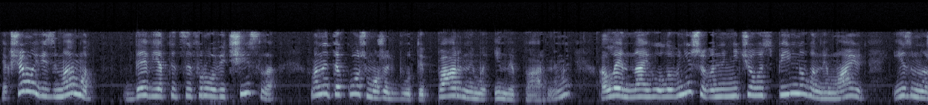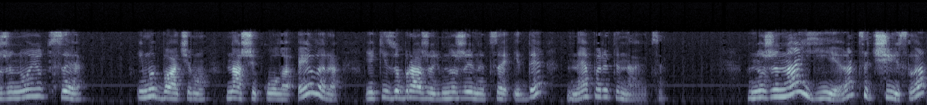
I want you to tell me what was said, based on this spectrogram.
Якщо ми візьмемо дев'ятицифрові числа, вони також можуть бути парними і непарними, але найголовніше, вони нічого спільного не мають із множиною С. І ми бачимо наші кола Ейлера, які зображують множини С і Д, не перетинаються. Множина Є це числа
